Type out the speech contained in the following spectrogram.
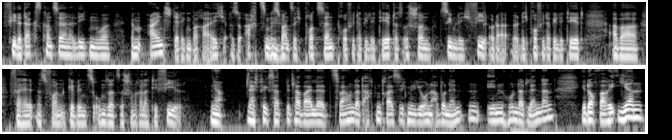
Viele DAX-Konzerne liegen nur im einstelligen Bereich, also 18 mhm. bis 20 Prozent Profitabilität. Das ist schon ziemlich viel oder nicht Profitabilität, aber Verhältnis von Gewinn zu Umsatz ist schon relativ viel. Ja, Netflix hat mittlerweile 238 Millionen Abonnenten in 100 Ländern. Jedoch variieren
